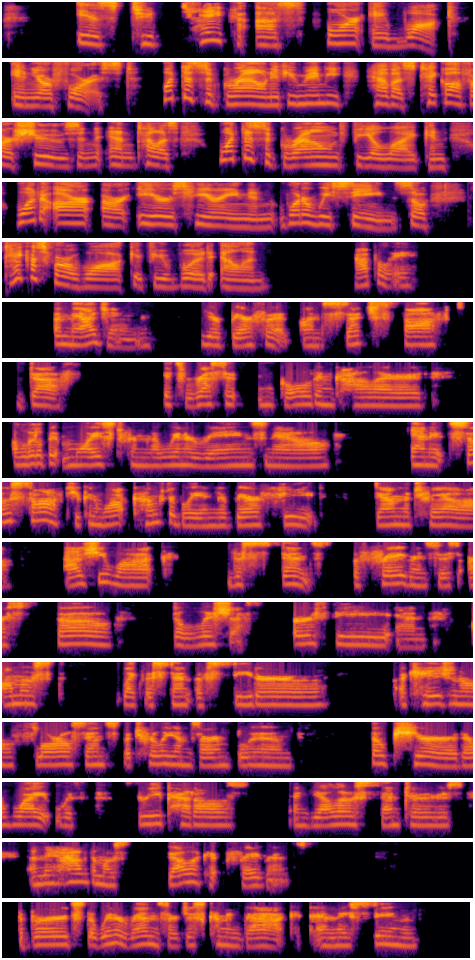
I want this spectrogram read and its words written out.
is to take us for a walk in your forest. What does the ground, if you maybe have us take off our shoes and, and tell us, what does the ground feel like and what are our ears hearing and what are we seeing? So take us for a walk, if you would, Ellen. Happily imagine you're barefoot on such soft duff. It's russet and golden colored, a little bit moist from the winter rains now. And it's so soft, you can walk comfortably in your bare feet down the trail. As you walk, the scents, the fragrances are so delicious, earthy, and almost like the scent of cedar, occasional floral scents. The trilliums are in bloom, so pure. They're white with three petals and yellow centers, and they have the most delicate fragrance. The birds, the winter wrens, are just coming back and they sing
